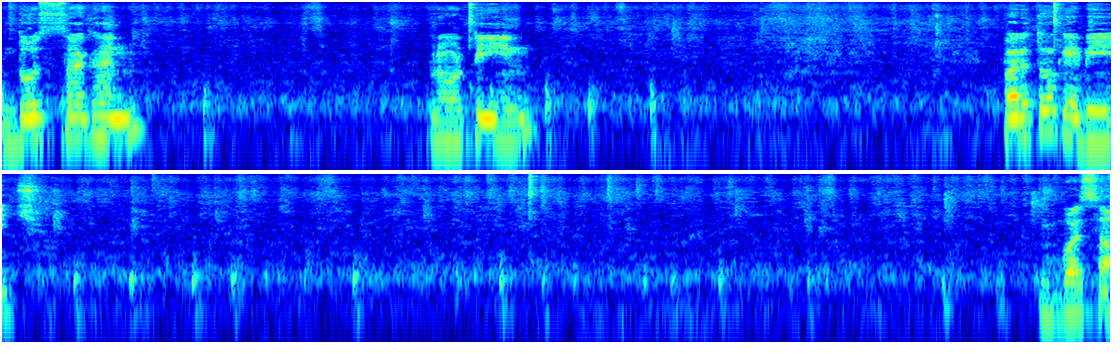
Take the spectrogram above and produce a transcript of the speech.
दो सघन प्रोटीन परतों के बीच वसा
